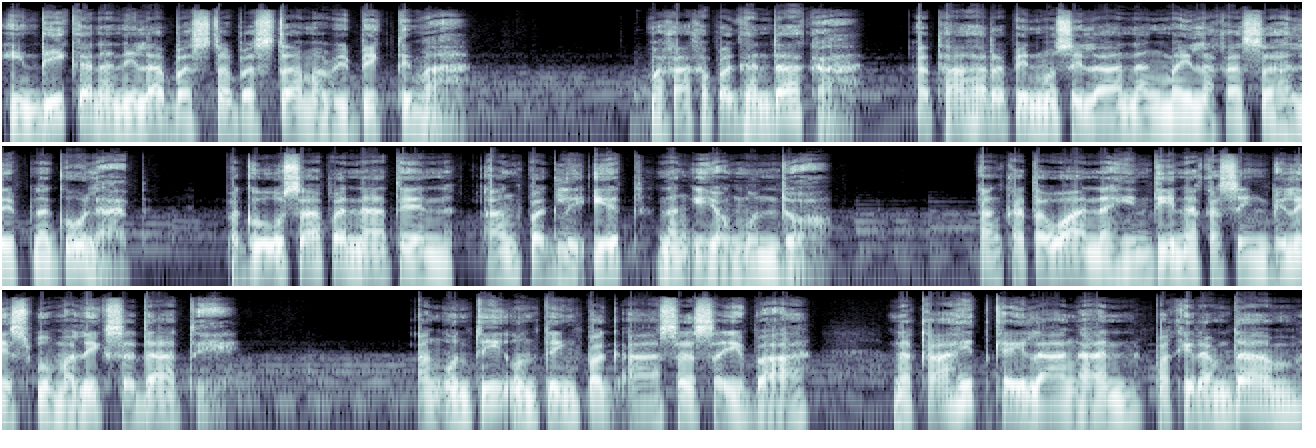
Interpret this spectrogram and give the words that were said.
hindi ka na nila basta-basta mabibiktima. Makakapaghanda ka at haharapin mo sila ng may lakas sa halip na gulat. Pag-uusapan natin ang pagliit ng iyong mundo. Ang katawan na hindi na kasing bilis bumalik sa dati. Ang unti-unting pag-asa sa iba na kahit kailangan pakiramdam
